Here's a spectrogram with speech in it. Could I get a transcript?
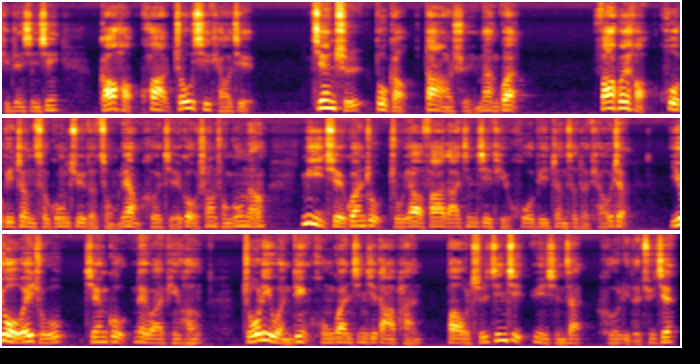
提振信心，搞好跨周期调节，坚持不搞大水漫灌，发挥好货币政策工具的总量和结构双重功能，密切关注主要发达经济体货币政策的调整，以我为主，兼顾内外平衡，着力稳定宏观经济大盘，保持经济运行在合理的区间。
